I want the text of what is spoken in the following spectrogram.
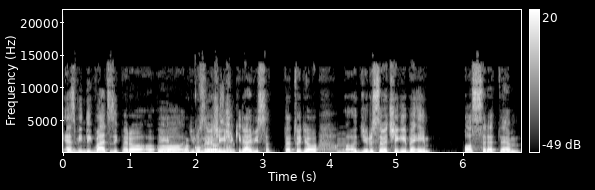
ez mindig változik, mert a, a, Igen, a akkor Gyűrű még Szövetség az és a király vissza. Tehát, hogy a, a Gyűrű Szövetségében én azt szeretem,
